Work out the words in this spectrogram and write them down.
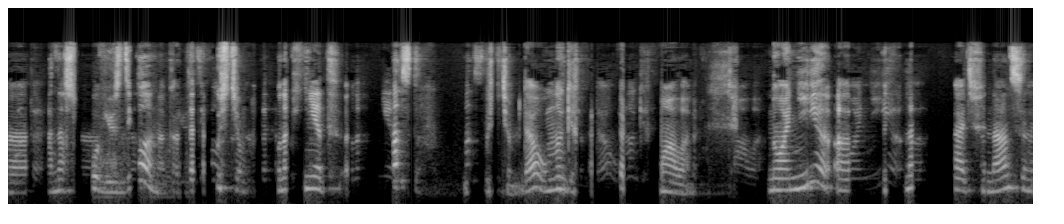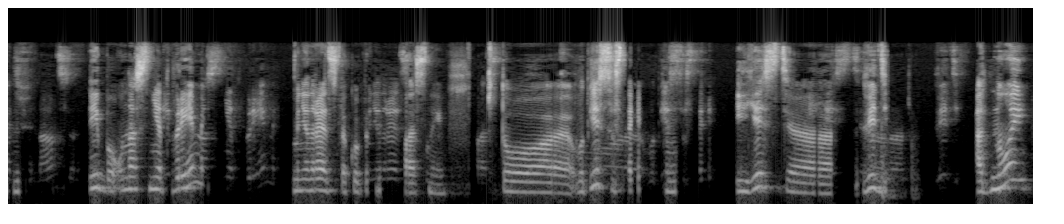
э, она с любовью сделана, когда, допустим, у нас нет финансов, допустим, да, у многих мало, но они э, финансы либо у нас нет времени, мне нравится такой классный, что э, вот есть состояние и есть э, две деньги. Одной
